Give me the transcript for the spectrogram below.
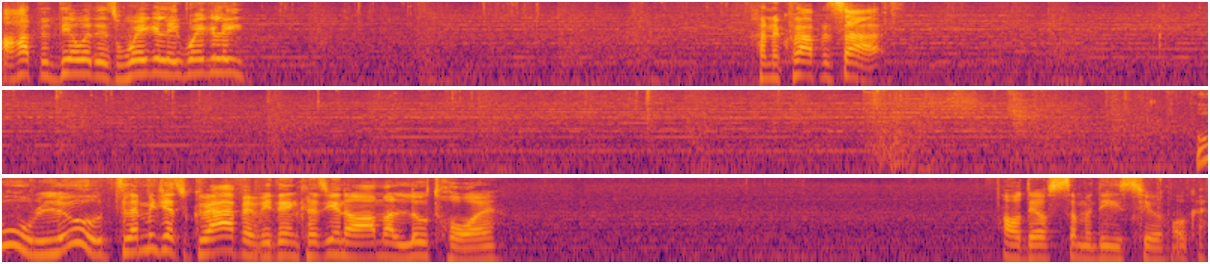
I'll have to deal with this wiggly wiggly. kind of crap is that? Ooh, loot. Let me just grab everything because, you know, I'm a loot whore. Oh, there's some of these too. Okay.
